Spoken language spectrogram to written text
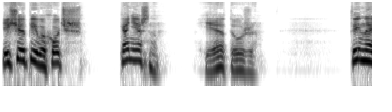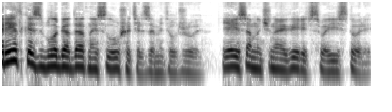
Еще пиво хочешь?» «Конечно. Я тоже». «Ты на редкость благодатный слушатель», — заметил Джой. «Я и сам начинаю верить в свои истории».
